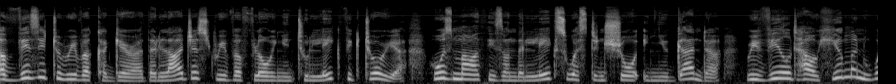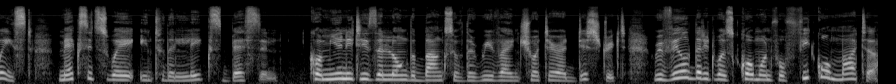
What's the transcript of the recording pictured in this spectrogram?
A visit to River Kagera, the largest river flowing into Lake Victoria, whose mouth is on the lake's western shore in Uganda, revealed how human waste makes its way into the lake's basin. Communities along the banks of the river in Chotera district revealed that it was common for fecal matter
